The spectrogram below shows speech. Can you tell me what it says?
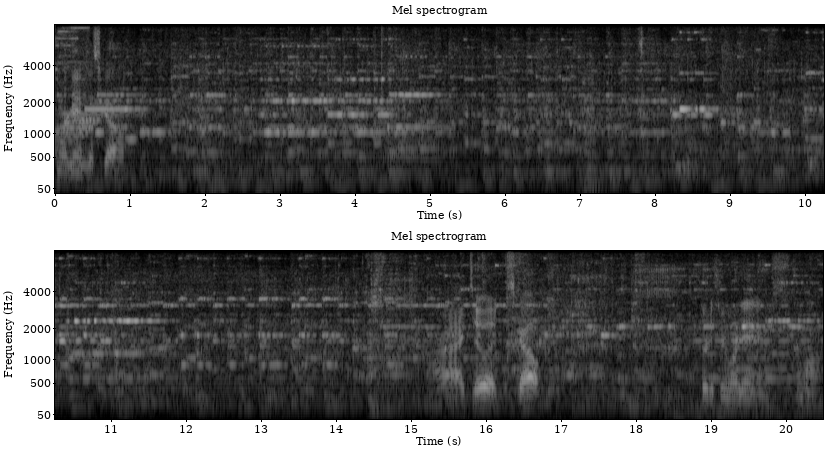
36 more games. Let's go. All right, do it. Let's go. 33 more games. Come on.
